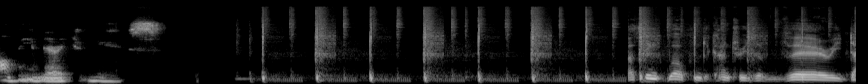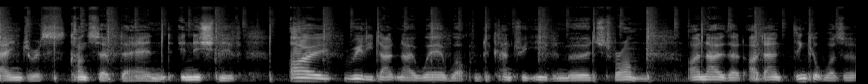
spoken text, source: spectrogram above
on the American news. I think Welcome to Country is a very dangerous concept and initiative. I really don't know where Welcome to Country even merged from. I know that I don't think it was a,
